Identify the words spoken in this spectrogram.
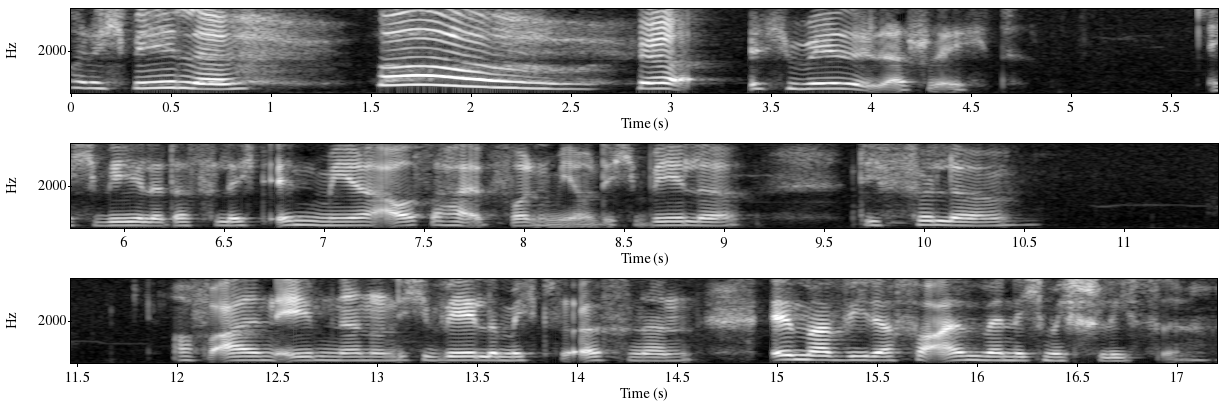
Und ich wähle. Oh, ja, ich wähle das Licht. Ich wähle das Licht in mir, außerhalb von mir und ich wähle die Fülle, auf allen Ebenen und ich wähle mich zu öffnen, immer wieder, vor allem wenn ich mich schließe.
